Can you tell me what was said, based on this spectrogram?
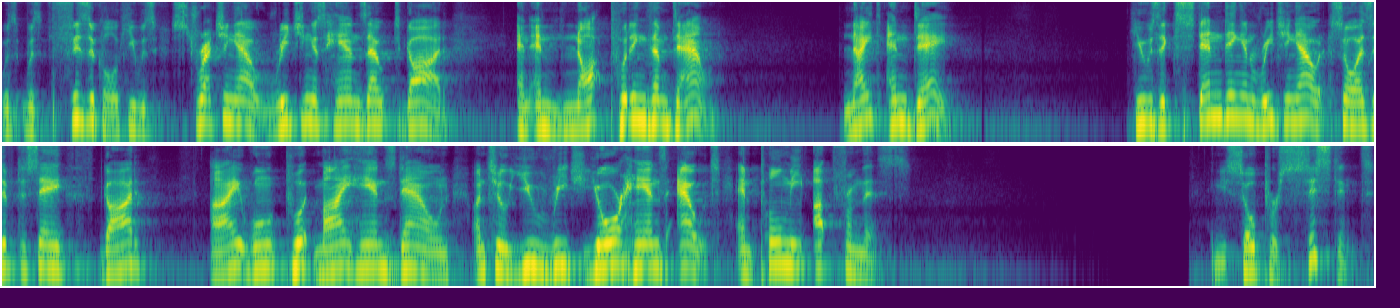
was, was physical. He was stretching out, reaching his hands out to God, and, and not putting them down night and day. He was extending and reaching out, so as if to say, God, I won't put my hands down until you reach your hands out and pull me up from this. And he's so persistent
